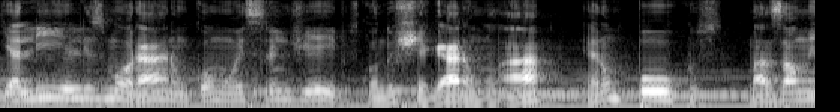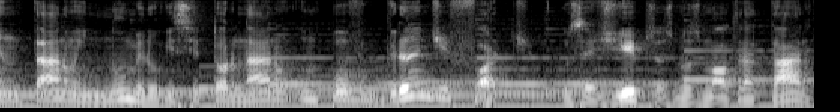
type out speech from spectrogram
e ali eles moraram como estrangeiros. Quando chegaram lá, eram poucos, mas aumentaram em número e se tornaram um povo grande e forte. Os egípcios nos maltrataram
